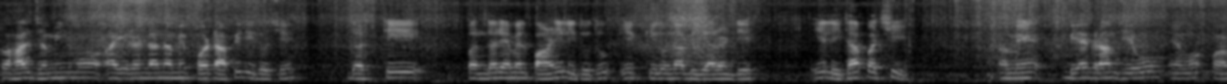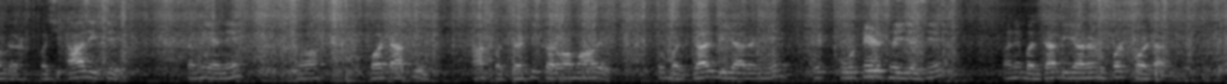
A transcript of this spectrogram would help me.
તો હાલ જમીનમાં આ એરંડાના મેં પટ આપી દીધો છે. દસથી પંદર એમએલ પાણી લીધું હતું, એક કિલોના બિયારણ દીઠ. એ લીધા પછી અમે બે ગ્રામ જેવો એમાં પાવડર. પછી આ રીતે તમે એને પટ આપી આ પદ્ધતિ કરવામાં આવે, તો બધા જ બિયારણને એક કોટેડ થઈ જશે અને બધા બિયારણ ઉપર પટ આવી જશે.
